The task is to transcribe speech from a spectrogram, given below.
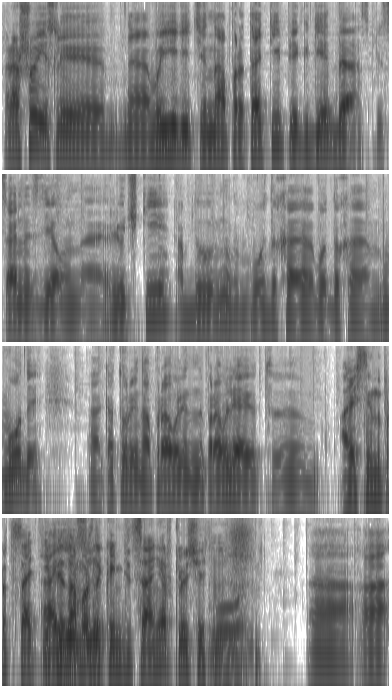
Хорошо, если э, вы едете на прототипе, где, да, специально сделаны лючки, обду... ну, воздуха, воздуховоды, э, которые направлены, направляют э, А если на прототипе, А там если- можно кондиционер включить. А, а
